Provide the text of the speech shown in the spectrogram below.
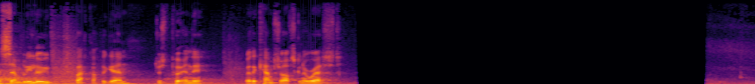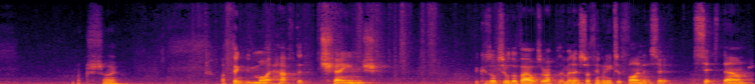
assembly lube back up again. Just put in the where the camshaft's going to rest. Like so. I think we might have to change because obviously all the valves are up at the minute, so I think we need to find it so it sits down,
